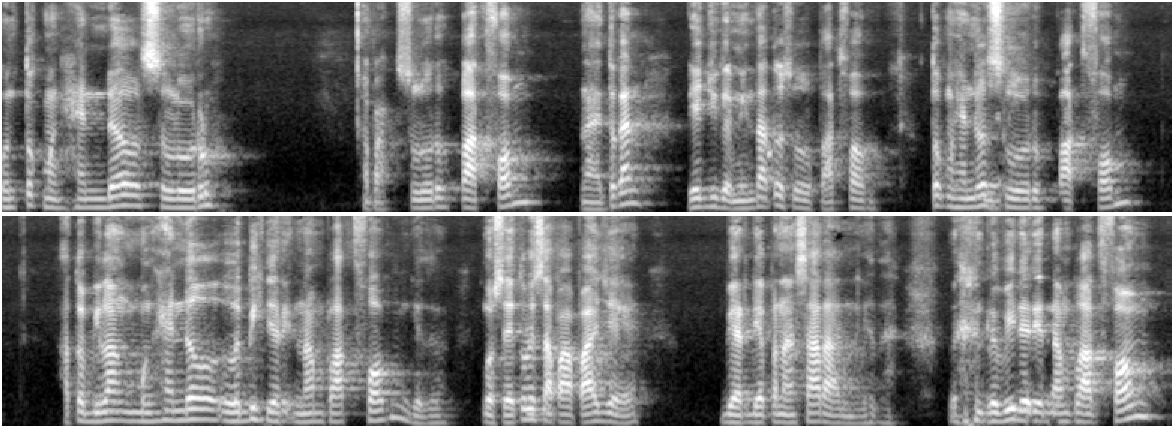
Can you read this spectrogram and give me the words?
untuk menghandle seluruh apa? Seluruh platform. Nah, itu kan dia juga minta tuh seluruh platform untuk menghandle yeah. seluruh platform atau bilang menghandle lebih dari enam platform gitu. Gak usah tulis apa-apa aja ya, biar dia penasaran gitu. lebih dari enam platform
